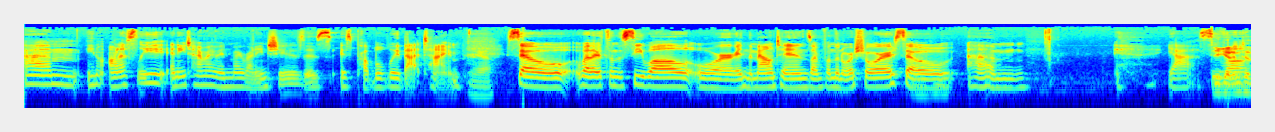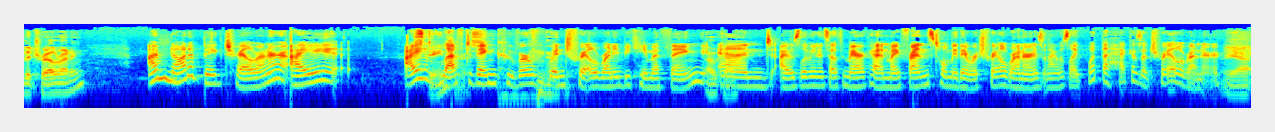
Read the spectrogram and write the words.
Um, you know, honestly, anytime I'm in my running shoes is is probably that time. Yeah. So whether it's on the seawall or in the mountains, I'm from the North Shore, so um, yeah. Do you get into the trail running? I'm not a big trail runner. I I It's left. Vancouver when trail running became a thing, Okay. and I was living in South America, and my friends told me they were trail runners, and I was like, "What the heck is a trail runner?" Yeah.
